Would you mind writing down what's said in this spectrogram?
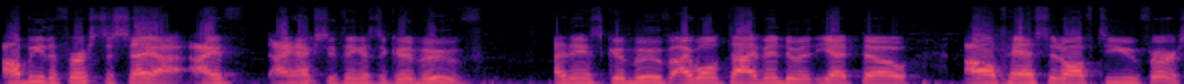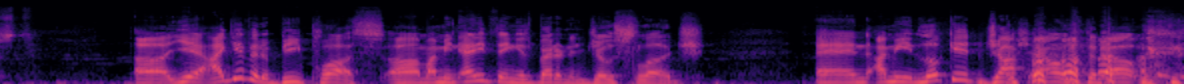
I'll be the first to say I, I I actually think it's a good move. I think it's a good move. I won't dive into it yet though. I'll pass it off to you first. Uh, yeah, I give it a B plus. Um, I mean, anything is better than Joe Sludge. And I mean, look at Josh Allen's development.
